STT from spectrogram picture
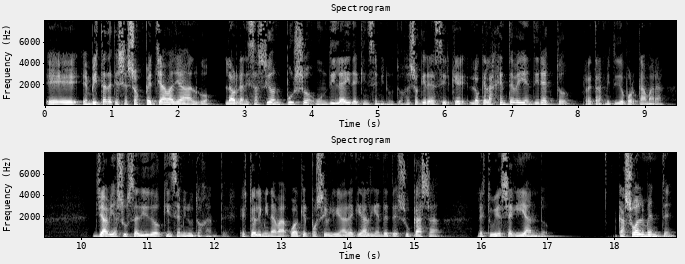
eh, en vista de que se sospechaba ya algo, la organización puso un delay de 15 minutos. Eso quiere decir que lo que la gente veía en directo, retransmitido por cámara, ya había sucedido 15 minutos antes. Esto eliminaba cualquier posibilidad de que alguien desde su casa le estuviese guiando. Casualmente,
